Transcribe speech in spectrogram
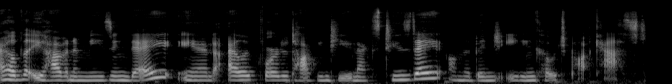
I hope that you have an amazing day, and I look forward to talking to you next Tuesday on the Binge Eating Coach podcast.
